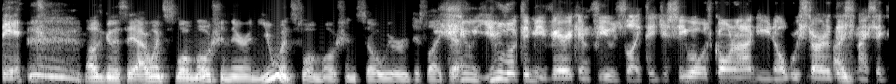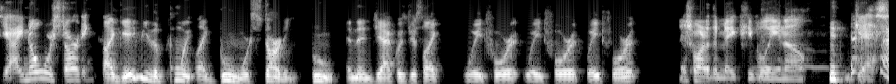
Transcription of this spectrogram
bit. I was gonna say I went slow motion there, and you went slow motion, so we were just like, yeah. you you looked at me very confused. Like, did you see what was going on? You know we started this? I, and I said, yeah, I know we're starting. I gave you the point, like, boom, we're starting, boom, and then Jack was just like, wait for it, wait for it, wait for it. I just wanted to make people, you know, guess.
